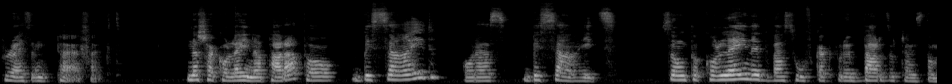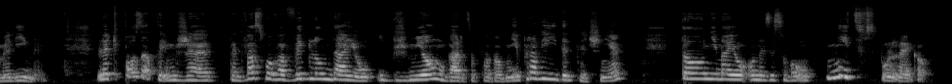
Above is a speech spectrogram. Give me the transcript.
present perfect. Nasza kolejna para to beside oraz besides. Są to kolejne dwa słówka, które bardzo często mylimy. Lecz poza tym, że te dwa słowa wyglądają i brzmią bardzo podobnie, prawie identycznie, to nie mają one ze sobą nic wspólnego.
